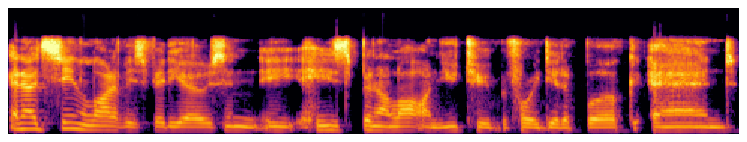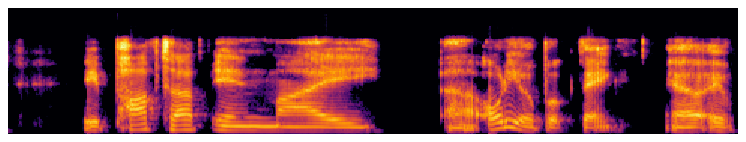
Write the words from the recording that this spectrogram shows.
and I'd seen a lot of his videos, and he, he's been a lot on YouTube before he did a book, and it popped up in my uh, audiobook thing. Uh, it,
